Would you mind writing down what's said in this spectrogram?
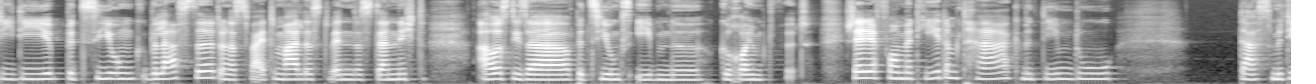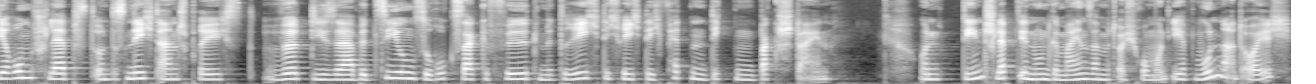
die die Beziehung belastet. Und das zweite Mal ist, wenn das dann nicht aus dieser Beziehungsebene geräumt wird. Stell dir vor, mit jedem Tag, mit dem du das mit dir rumschleppst und es nicht ansprichst, wird dieser Beziehungsrucksack gefüllt mit richtig, richtig fetten, dicken Backstein. Und den schleppt ihr nun gemeinsam mit euch rum und ihr wundert euch,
